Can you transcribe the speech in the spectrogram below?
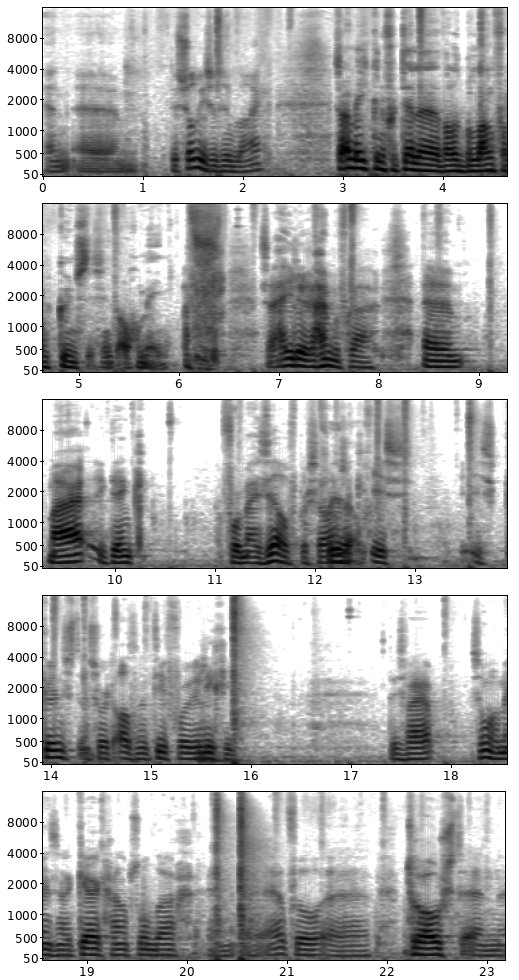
En um, dus Sotheby's is heel belangrijk. Zou je een beetje kunnen vertellen wat het belang van kunst is in het algemeen? dat is een hele ruime vraag. Ehm, maar ik denk voor mijzelf persoonlijk is, is kunst een soort alternatief voor religie. Dus waar sommige mensen naar de kerk gaan op zondag en uh, heel veel uh, troost en, uh,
